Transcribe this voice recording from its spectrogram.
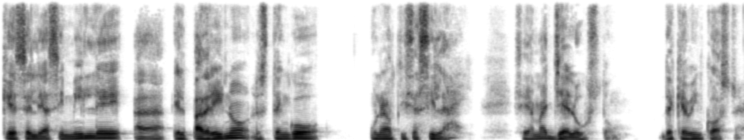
que se le asimile a El Padrino, les tengo una noticia, sí la hay. Se llama Yellowstone, de Kevin Costner.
